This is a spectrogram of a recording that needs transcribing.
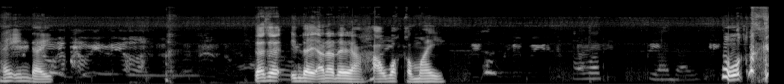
Hi, Inday. Kasi, Inday, ano na hawak kamay. Hawak. Hawak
